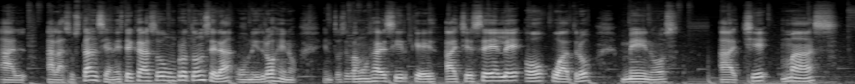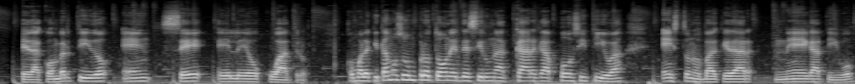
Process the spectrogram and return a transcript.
a la sustancia. En este caso, un protón será un hidrógeno. Entonces vamos a decir que es HClO4 menos H más queda convertido en ClO4. Como le quitamos un protón, es decir, una carga positiva, esto nos va a quedar negativo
